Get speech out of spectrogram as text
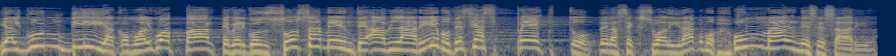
y algún día, como algo aparte, vergonzosamente, hablaremos de ese aspecto de la sexualidad como un mal necesario.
